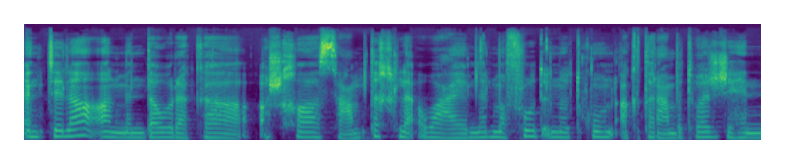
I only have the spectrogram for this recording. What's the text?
انطلاقا من دورك كأشخاص عم تخلق وعي من المفروض أنه تكون أكتر عم بتوجه الناس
